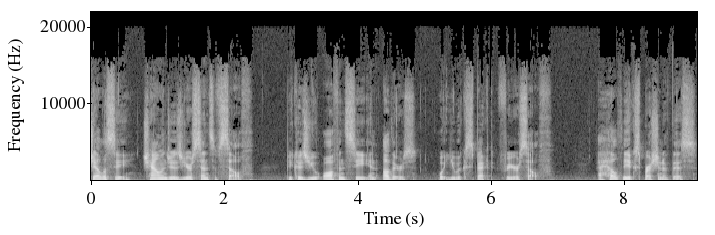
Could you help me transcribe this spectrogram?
Jealousy challenges your sense of self because you often see in others what you expect for yourself. A healthy expression of this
